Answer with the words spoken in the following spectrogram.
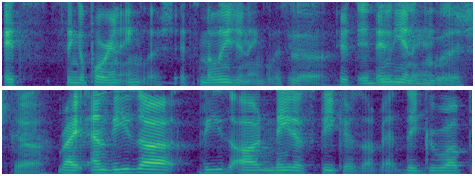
it's Singaporean English, it's Malaysian English, it's, yeah it's Indian, English. yeah right? And these are these are native speakers of it. They grew up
